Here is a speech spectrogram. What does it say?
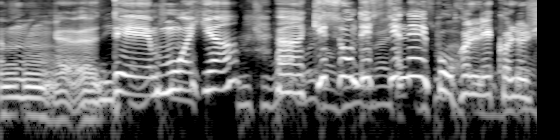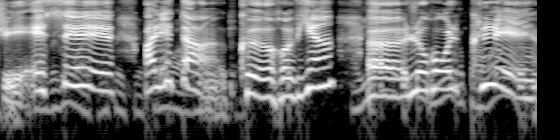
des moyens euh, qui sont destinés pour l'écologie. Et c'est à l'État que revient euh, le rôle clé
